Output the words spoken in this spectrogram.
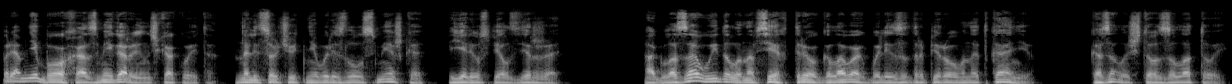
Прям не бог, а Змей Горыныч какой-то. На лицо чуть не вылезла усмешка, еле успел сдержать. А глаза у идола на всех трех головах были задрапированы тканью, Казалось, что золотой.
